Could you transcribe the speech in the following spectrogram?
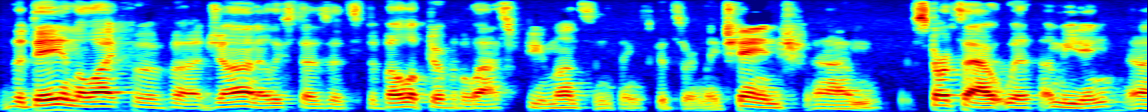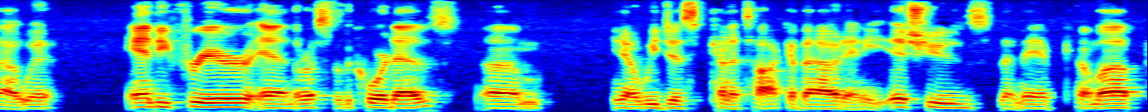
the day in the life of uh, John, at least as it's developed over the last few months, and things could certainly change, um, starts out with a meeting uh, with Andy Freer and the rest of the core devs. Um, you know, we just kind of talk about any issues that may have come up.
